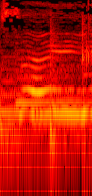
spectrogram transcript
say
